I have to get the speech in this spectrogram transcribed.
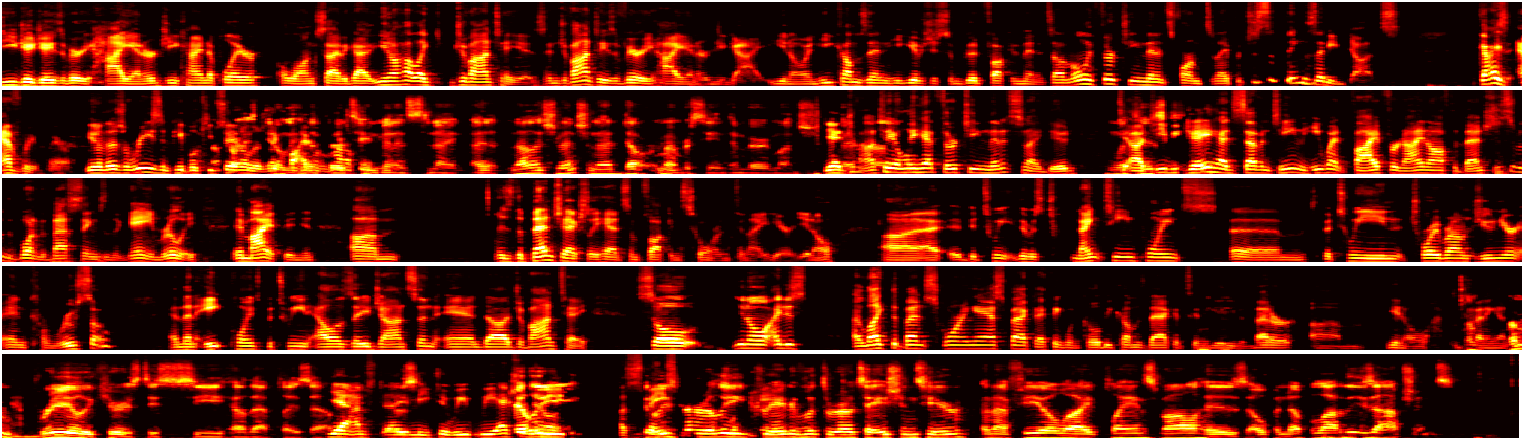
DJJ is a very high energy kind of player alongside a guy. You know how like Javonte is, and Javonte is a very high energy guy. You know, and he comes in, he gives you some good fucking minutes. Um, only 13 minutes for him tonight, but just the things that he does. The guy's everywhere. You know, there's a reason people keep saying, "Oh, there's he like only had of them." 13 minutes tonight. I, now that you mention, I don't remember seeing him very much. Yeah, Uh, Javonte only had 13 minutes tonight, dude. with Uh, his- TBJ had 17. He went five for nine off the bench. This is one of the best things of the game, really, in my opinion. Um, is the bench actually had some fucking scoring tonight here? You know, uh, between there was t- 19 points um, between Troy Brown Jr. and Caruso, and then eight points between Alize Johnson and uh, Javonte. So you know, I just I like the bench scoring aspect. I think when Coby comes back, it's going to get even better. Um, you know, depending on I'm really curious to see how that plays out. yeah, I'm st- uh, me too. We we actually Billy, a space. Billy's been really creative with the rotations here, and I feel like playing small has opened up a lot of these options.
